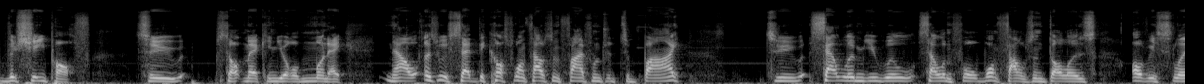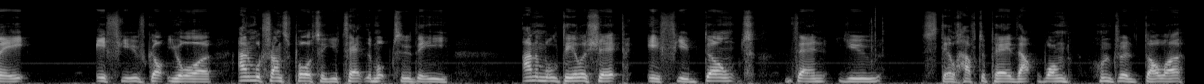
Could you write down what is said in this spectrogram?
the sheep off to start making your money. Now, as we've said, they cost 1,500 to buy. To sell them, you will sell them for $1,000. Obviously, if you've got your animal transporter, you take them up to the animal dealership. If you don't, then you still have to pay that $100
